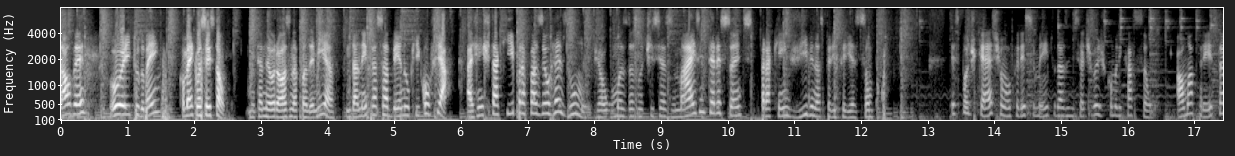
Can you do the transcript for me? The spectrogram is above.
Salve! Oi, tudo bem? Como é que vocês estão? Muita neurose na pandemia? Não dá nem para saber no que confiar. A gente está aqui para fazer o resumo de algumas das notícias mais interessantes para quem vive nas periferias de São Paulo. Esse podcast é um oferecimento das iniciativas de comunicação Alma Preta,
